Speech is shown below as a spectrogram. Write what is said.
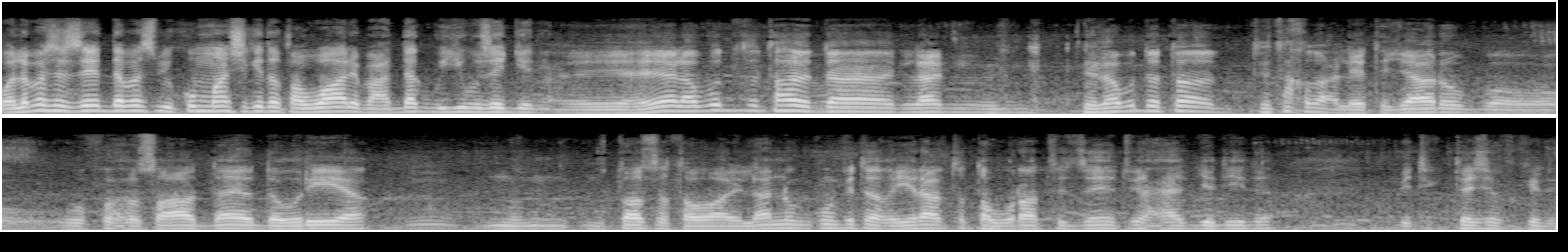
ولا بس الزيت ده بس بيكون ماشي كده طوالي بعد ذاك بيجيبوا زيت جديد؟ هي هي لابد لابد تخضع لتجارب وفحوصات داية دورية متواصله طوالي لأنه بيكون في تغييرات تطورات في الزيت في حاجات جديدة بتكتشف كده.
